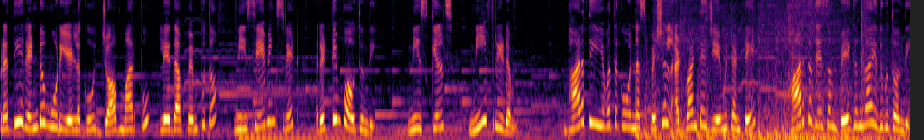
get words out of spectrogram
ప్రతి రెండు మూడు ఏళ్ళకు జాబ్ మార్పు లేదా పెంపుతో నీ సేవింగ్స్ రేట్ రెట్టింపు అవుతుంది. నీ స్కిల్స్ నీ ఫ్రీడమ్. భారతీయ యువతకు ఉన్న స్పెషల్ అడ్వాంటేజ్ ఏమిటంటే భారతదేశం వేగంగా ఎదుగుతోంది.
